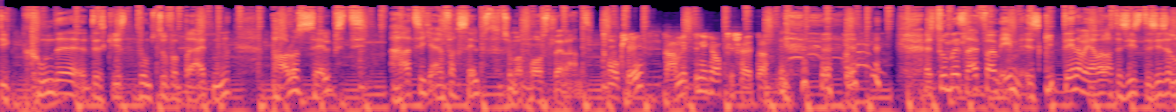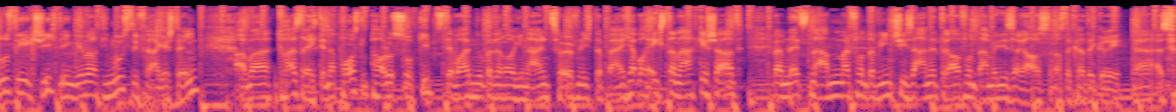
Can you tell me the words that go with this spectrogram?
die Kunde des Christentums zu verbreiten. Paulus selbst hat sich einfach selbst zum Apostel ernannt. Okay, damit bin ich auch gescheitert. Es tut mir jetzt leid, vor allem eben, es gibt den, aber ich habe mir gedacht, das ist, das ist eine lustige Geschichte. Irgendwie habe ich gedacht, ich muss die Frage stellen. Aber du hast recht, den Apostel Paulus so gibt's, der war halt nur bei den originalen zwölf nicht dabei. Ich habe auch extra nachgeschaut, beim letzten Abendmahl von Da Vinci ist auch nicht drauf und damit ist er raus aus der Kategorie. Ja, also,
